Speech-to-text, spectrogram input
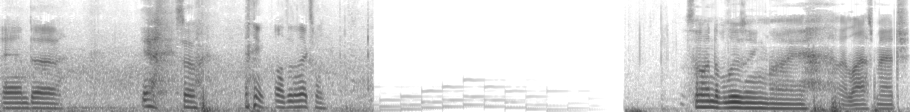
and uh, yeah. So on to the next one. So I ended up losing my, my last match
